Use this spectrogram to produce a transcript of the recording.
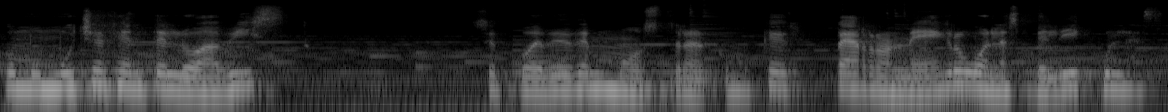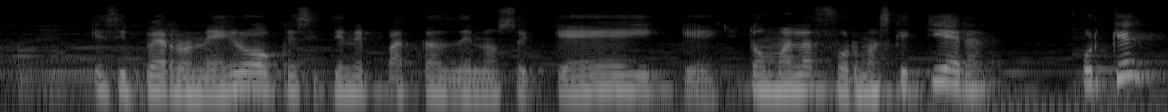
Como mucha gente lo ha visto. Se puede demostrar como que perro negro o en las películas, que si perro negro o que si tiene patas de no sé qué y que toma las formas que quiera. ¿Por qué?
